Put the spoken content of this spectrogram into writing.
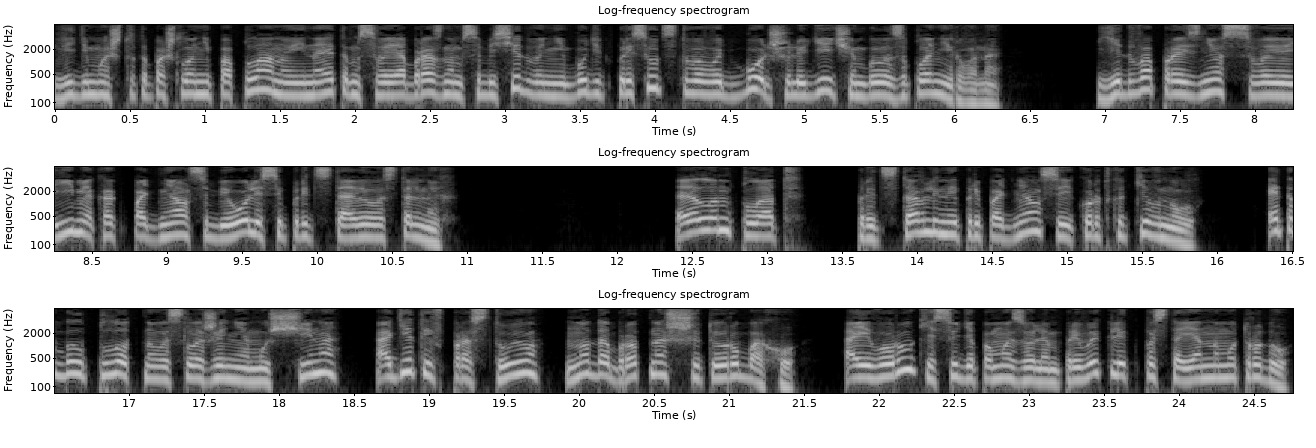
Видимо, что-то пошло не по плану, и на этом своеобразном собеседовании будет присутствовать больше людей, чем было запланировано. Едва произнес свое имя, как поднялся Биолис и представил остальных. Эллен Плат, представленный приподнялся и коротко кивнул. Это был плотного сложения мужчина, одетый в простую, но добротно сшитую рубаху, а его руки, судя по мозолям, привыкли к постоянному труду.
